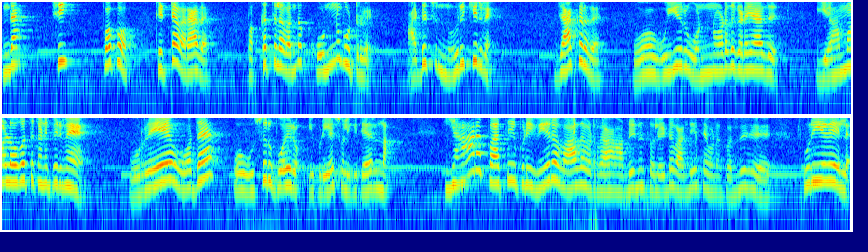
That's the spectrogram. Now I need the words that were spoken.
இந்தா சி போப்போ கிட்ட வராத. பக்கத்தில் வந்து கொன்று போட்டுருவேன். அடித்து நொறுக்கிடுவேன் ஜாக்கிரதை. ஓ உயிர் உன்னோடது கிடையாது. யமலோகத்துக்கு அனுப்பிடுவேன் ஒரே உத ஓ உசுறு போயிடும் இப்படியே சொல்லிக்கிட்டே இருந்தான். யாரை பார்த்து இப்படி வீர வாதம் விடுறான் அப்படின்னு சொல்லிட்டு வந்தியத்தேவனுக்கு வந்து புரியவே இல்லை.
